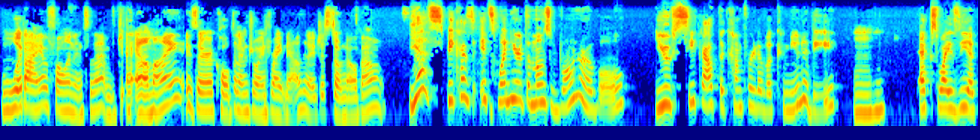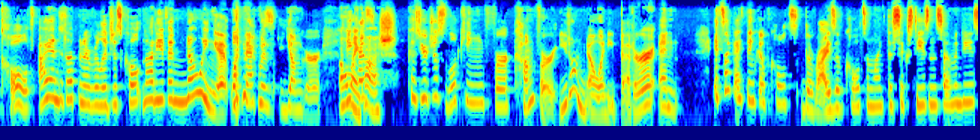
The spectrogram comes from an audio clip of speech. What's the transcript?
Would I have fallen into that? Am I? Is there a cult that I'm joined right now that I just don't know about? Yes, because it's when you're the most vulnerable, you seek out the comfort of a community. Mm-hmm. XYZ a cult. I ended up in a religious cult not even knowing it when I was younger. Oh my Because- gosh. because you're just looking for comfort. You don't know any better. And it's like I think of cults, the rise of cults in like the 60s and 70s.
